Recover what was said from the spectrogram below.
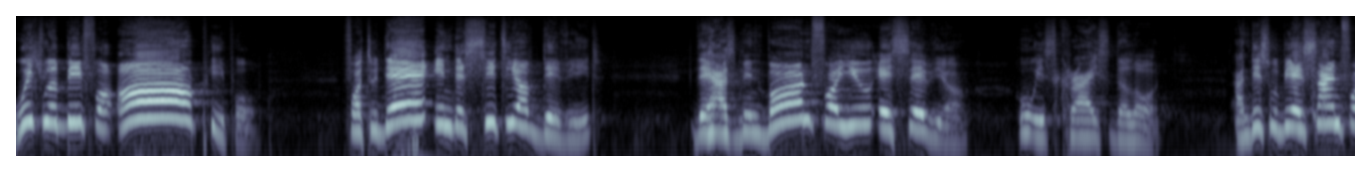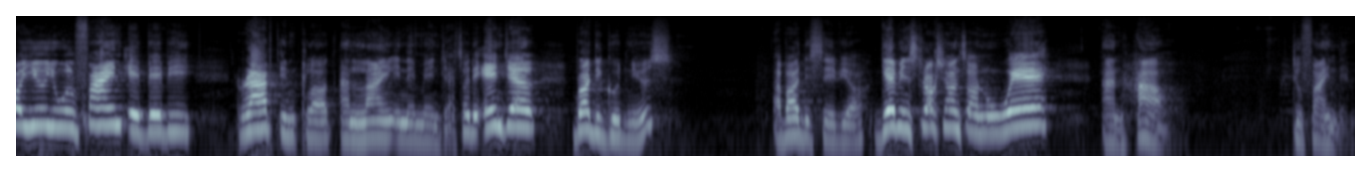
which will be for all people. For today in the city of David, there has been born for you a Savior who is Christ the Lord. And this will be a sign for you. You will find a baby wrapped in cloth and lying in a manger. So the angel brought the good news about the Savior, gave instructions on where and how to find them.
